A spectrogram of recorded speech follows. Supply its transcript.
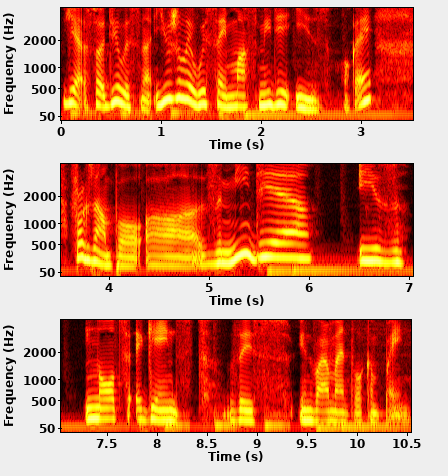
Yeah, so dear listener, usually we say mass media is, okay? For example, uh, the media is not against this environmental campaign,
